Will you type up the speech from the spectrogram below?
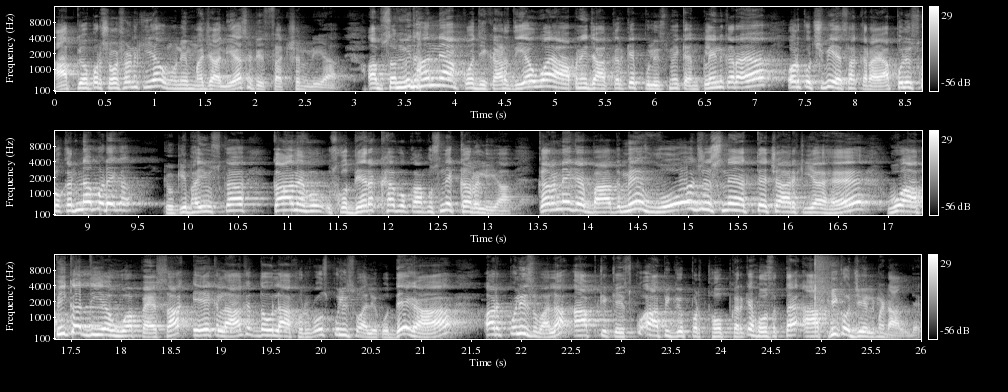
आपके ऊपर शोषण किया, उन्होंने मज़ा लिया सेटिस्फेक्शन लिया। अब संविधान ने आपको अधिकार दिया हुआ है, आपने जाकर के पुलिस में कंप्लेन कराया और कुछ भी ऐसा कराया। पुलिस को करना पड़ेगा। क्योंकि भाई उसका काम है, वो उसको दे रखा है वो काम, उसने कर लिया। करने के बाद में वो जिसने अत्याचार किया है, वो आप ही का दिया हुआ पैसा, एक लाख, दो लाख रुपए उस पुलिस वाले को देगा और पुलिस वाला आपके केस को आप ही के ऊपर थोप करके, हो सकता है आप ही को जेल में डाल दे।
